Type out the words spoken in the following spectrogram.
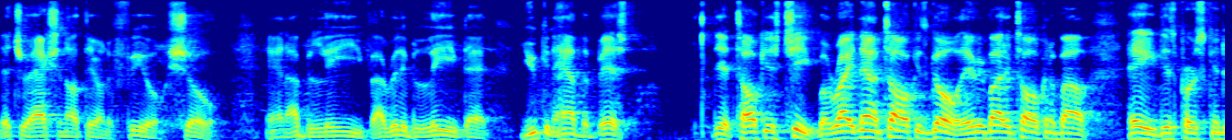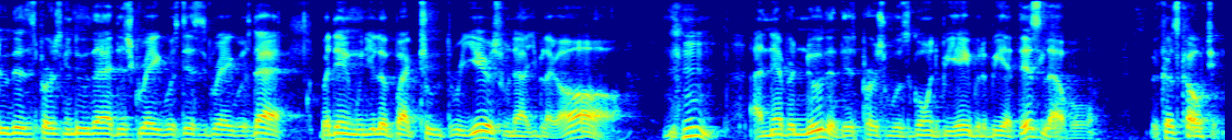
let your action out there on the field show. And I believe, I really believe that you can have the best. Yeah, talk is cheap, but right now talk is gold. Everybody talking about hey, this person can do this, this person can do that, this grade was this, this grade was that. But then when you look back two, three years from now, you'd be like, oh, mm-hmm. I never knew that this person was going to be able to be at this level because coaching.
